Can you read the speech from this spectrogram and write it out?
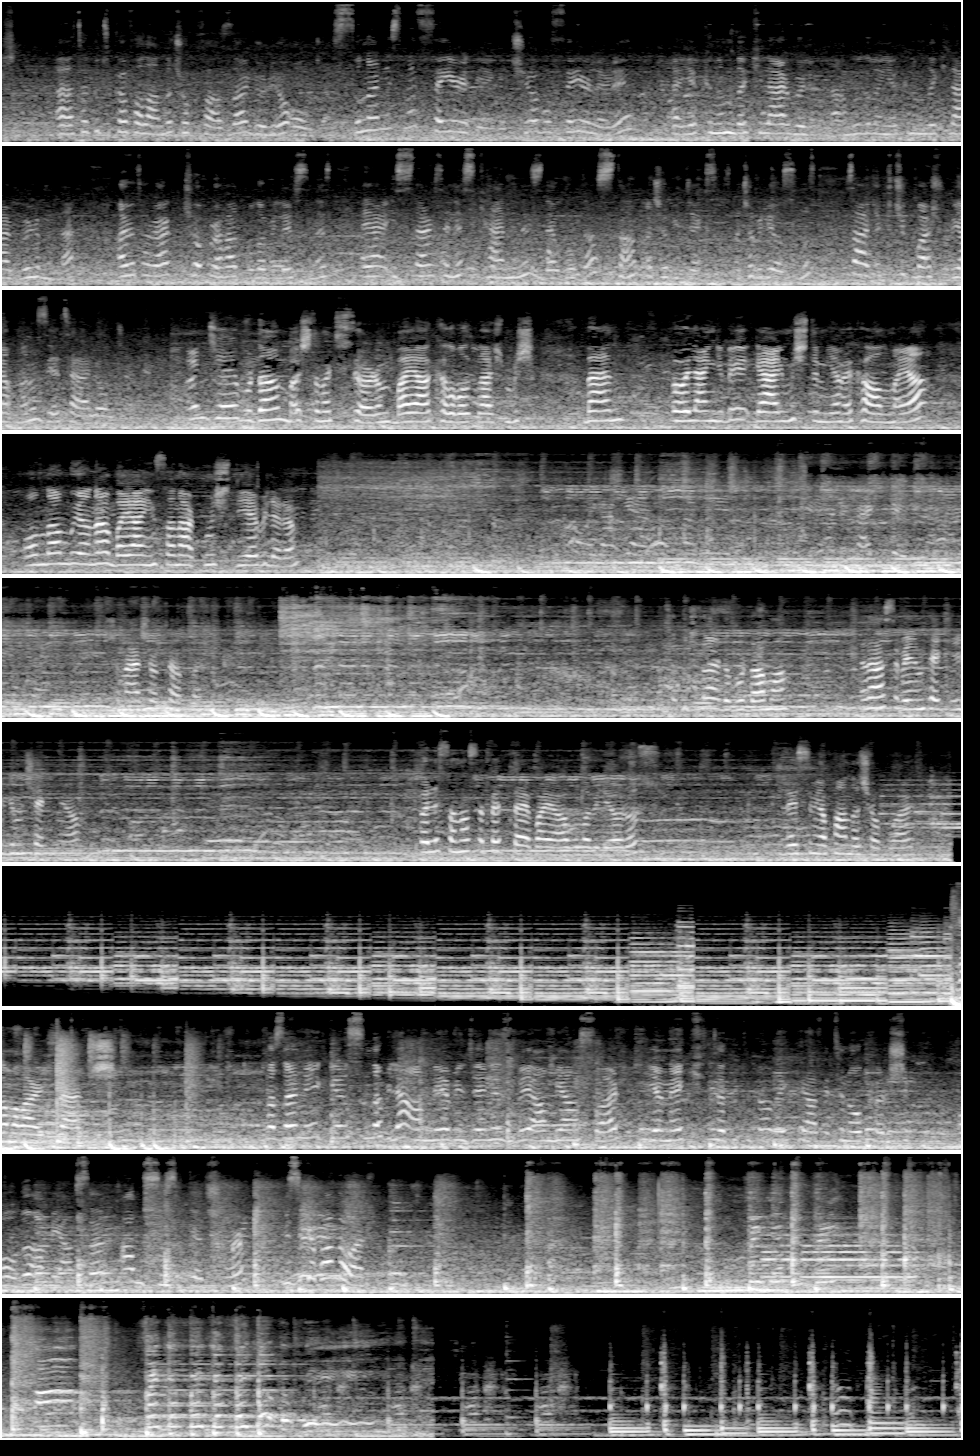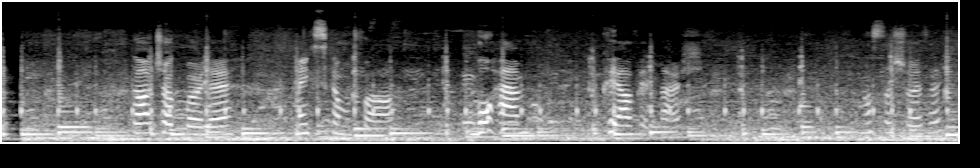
e, takı tuka falan da çok fazla görüyor olacağız. Bunların ismi Fair diye geçiyor. Bu Fair'leri e, yakınımdakiler bölümünden, Google'ın yakınımdakiler bölümünden aratarak çok rahat bulabilirsiniz. Eğer isterseniz kendiniz de burada stand açabileceksiniz, açabiliyorsunuz. Sadece küçük başvuru yapmanız yeterli olacak. Önce buradan başlamak istiyorum. Bayağı kalabalıklaşmış. Ben öğlen gibi gelmiştim yemek almaya. Ondan bu yana bayağı insan artmış diyebilirim. Şunlar çok tatlı. Satıcılar da burada ama nedense benim pek ilgimi çekmiyor. Böyle sanat sepet de bayağı bulabiliyoruz. Resim yapan da çok var. Uygulamalar güzelmiş. Bile anlayabileceğiniz bir ambiyans var. Yemek, takı tuka ve kıyafetin o karışık olduğu ambiyansı almışsınızdır diye düşünüyorum. Müzik yapan da var. Ah. Daha çok böyle Meksika mutfağı, bohem kıyafetler. Nasıl etek?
